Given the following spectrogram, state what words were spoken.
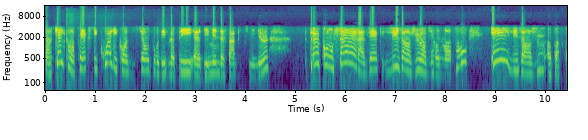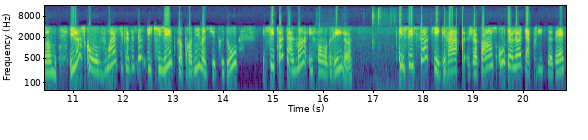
dans quel contexte, c'est quoi les conditions pour développer euh, des mines de sable bitumineux, d'un concert avec les enjeux environnementaux et les enjeux autochtones. Et là, ce qu'on voit, c'est que cette espèce d'équilibre qu'a promis M. Trudeau, c'est totalement effondré, là. Et c'est ça qui est grave, je pense, au-delà de la prise de bec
